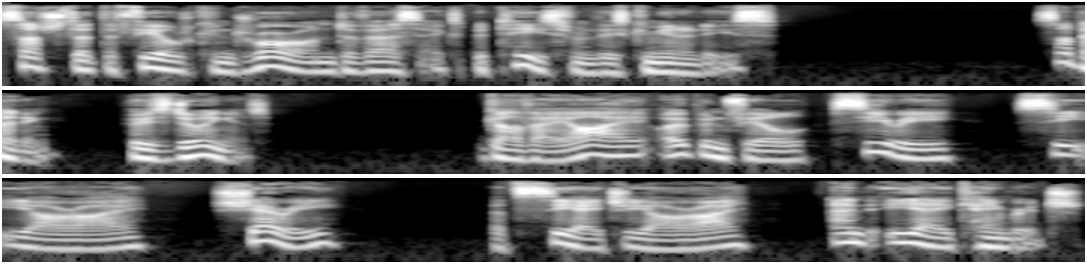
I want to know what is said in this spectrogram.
such that the field can draw on diverse expertise from these communities. Subheading Who's doing it? GovAI, OpenPhil, CERI, CERI, Sherry, that's CHERI, and EA Cambridge.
